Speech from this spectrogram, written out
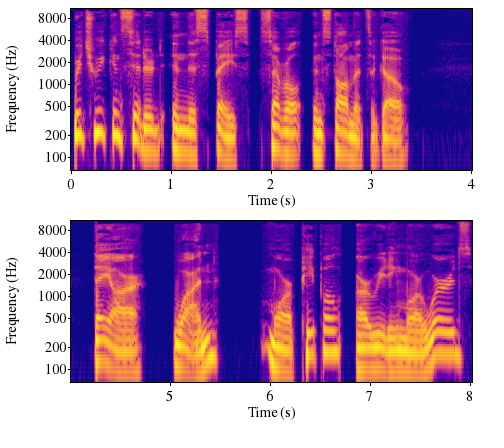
which we considered in this space several installments ago. They are 1. More people are reading more words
